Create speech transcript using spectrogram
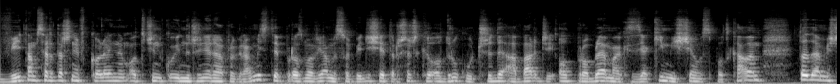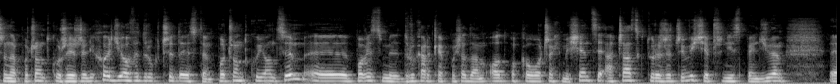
Witam serdecznie w kolejnym odcinku Inżyniera Programisty. Porozmawiamy sobie dzisiaj troszeczkę o druku 3D, a bardziej o problemach, z jakimi się spotkałem. Dodam jeszcze na początku, że jeżeli chodzi o wydruk 3D, jestem początkującym. Yy, powiedzmy, drukarkę posiadam od około 3 miesięcy, a czas, który rzeczywiście przy niej spędziłem yy,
